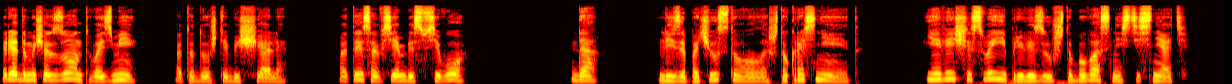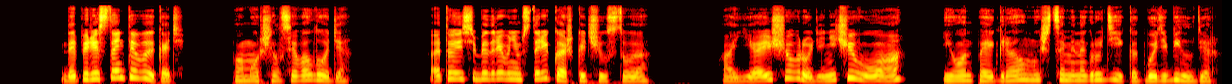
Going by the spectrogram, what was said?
Рядом еще зонт возьми, а то дождь обещали. А ты совсем без всего. Да. Лиза почувствовала, что краснеет. Я вещи свои привезу, чтобы вас не стеснять. Да перестань ты выкать, поморщился Володя. А то я себя древним старикашкой чувствую. А я еще вроде ничего, а? И он поиграл мышцами на груди, как бодибилдер.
